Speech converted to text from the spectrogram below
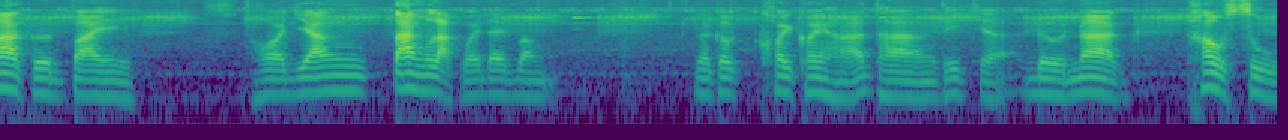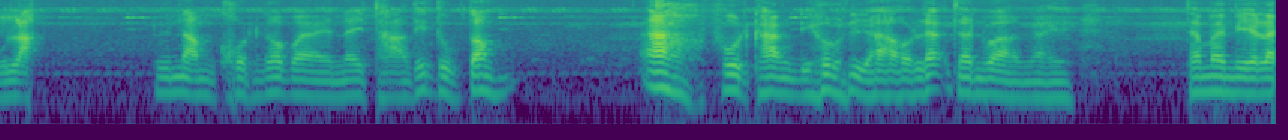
มากเกินไป พอยังตั้งหลักไว้ได้บ้าง แล้วก็ค่อยๆหาทางที่จะเดินหน้าเข้าสู่หลัก หรือนำคนเข้าไปในทางที่ถูกต้อง อ้าวพูดข้างเดียวยาวและท่านว่าไง ถ้าไม่มีอะไร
